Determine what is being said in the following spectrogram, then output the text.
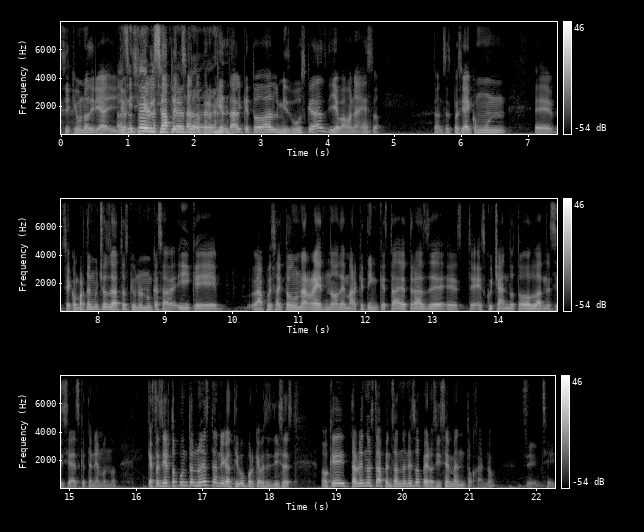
Sí, que uno diría, yo ni siquiera lo estaba pensando, pero qué tal que todas mis búsquedas llevaban a eso. Entonces, pues sí hay como un... eh, se comparten muchos datos que uno nunca sabe y que ah, pues hay toda una red, ¿no? De marketing que está detrás de, este, escuchando todas las necesidades que tenemos, ¿no? Que hasta cierto punto no es tan negativo porque a veces dices, ok, tal vez no estaba pensando en eso, pero sí se me antoja, ¿no? Sí. Sí.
